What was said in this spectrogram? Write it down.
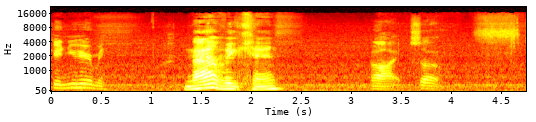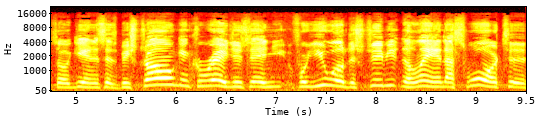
Can you hear me? Now we can. All right, so so again it says, "Be strong and courageous, and you, for you will distribute the land I swore to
